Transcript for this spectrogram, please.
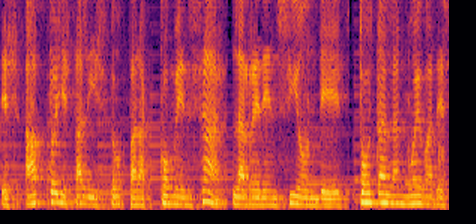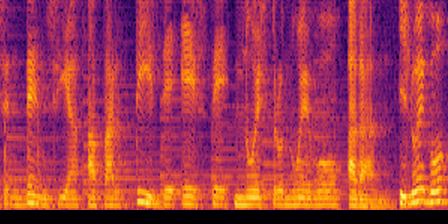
es apto y está listo para comenzar la redención de toda la nueva descendencia a partir de este nuestro nuevo Adán. Y luego,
